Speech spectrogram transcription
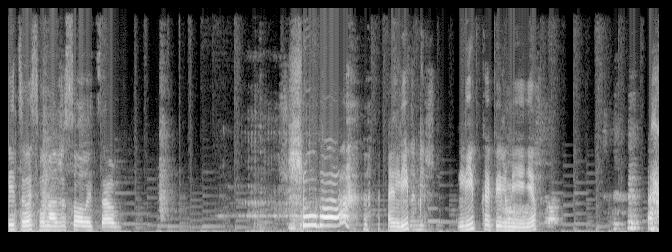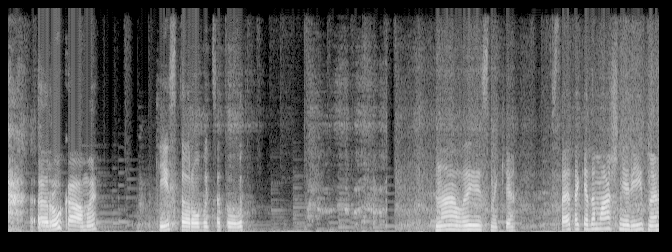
Дивіться, ось вона вже солиться. Шуба! Ліп, ліпка пельменів. Руками. Тісто робиться тут. Налисники. Все таке домашнє, рідне.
